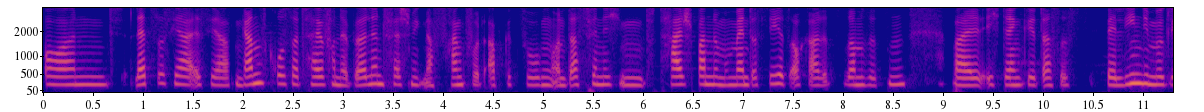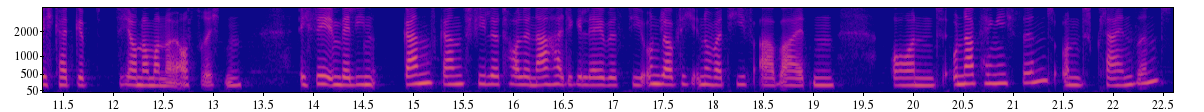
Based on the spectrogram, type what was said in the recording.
und letztes Jahr ist ja ein ganz großer Teil von der Berlin Fashion Week nach Frankfurt abgezogen. Und das finde ich ein total spannender Moment, dass wir jetzt auch gerade zusammensitzen, weil ich denke, dass es Berlin die Möglichkeit gibt, sich auch nochmal neu auszurichten. Ich sehe in Berlin ganz, ganz viele tolle nachhaltige Labels, die unglaublich innovativ arbeiten und unabhängig sind und klein sind.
